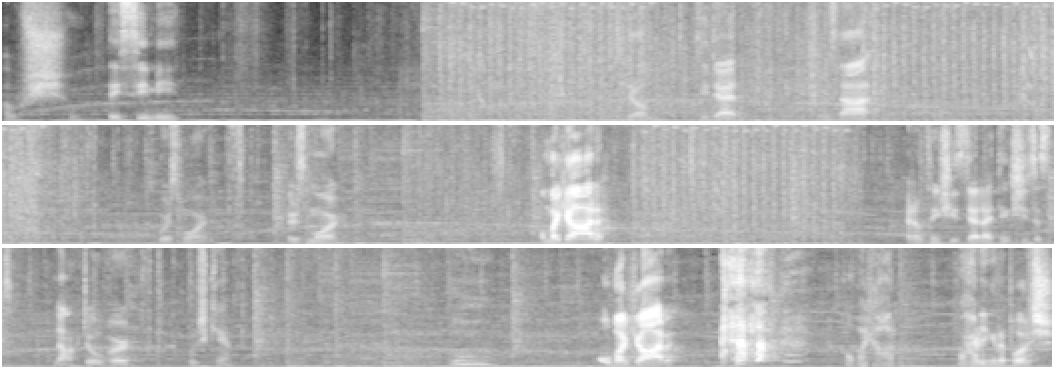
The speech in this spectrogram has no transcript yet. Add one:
Oh shoot. They see me. Kill him. Is he dead? He's not. Where's more? There's more. Oh my god! I don't think she's dead. I think she's just knocked over. Bush camp. Oh my god! oh my god! We're hiding in a bush.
